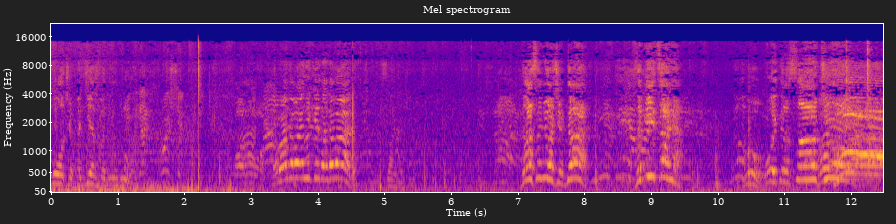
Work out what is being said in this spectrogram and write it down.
молча, поддерживай друг друга. Давай, давай, Никита, давай. Саня. Да, Санечек, да! Забей, Саня! Ну, ой, красавчик!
